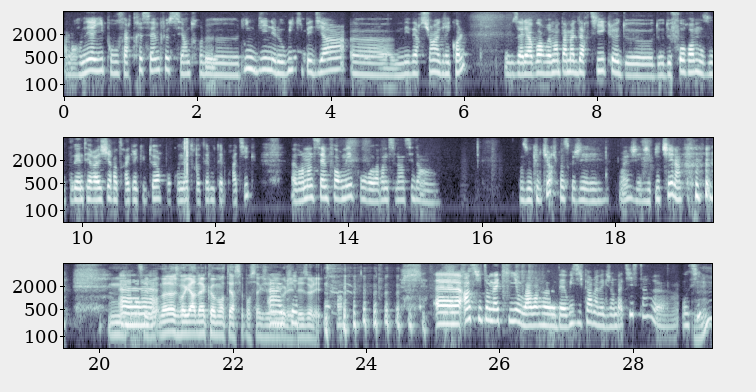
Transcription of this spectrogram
Alors, Néaï, pour vous faire très simple, c'est entre le LinkedIn et le Wikipédia, mes versions agricoles. Vous allez avoir vraiment pas mal d'articles, de, forums où vous pouvez interagir entre agriculteurs pour connaître telle ou telle pratique. Euh, vraiment de s'informer pour euh, avant de se lancer dans, dans une culture. Je pense que j'ai ouais, j'ai pitché là. Hmm, euh, c'est bon. Non, non, je regarde un commentaire, c'est pour ça que j'ai ah, rigolé. Désolé. ensuite, on a qui? On va avoir ben, Farm avec Jean-Baptiste hein, aussi. Hmm.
